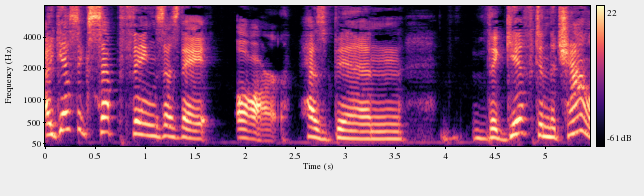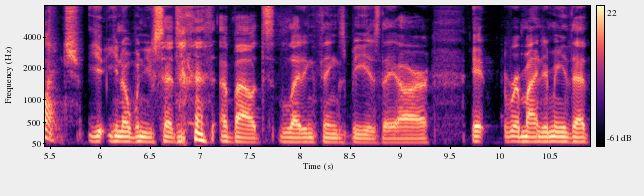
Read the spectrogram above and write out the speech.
I guess, accept things as they are has been the gift and the challenge. you, you know when you said about letting things be as they are it reminded me that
